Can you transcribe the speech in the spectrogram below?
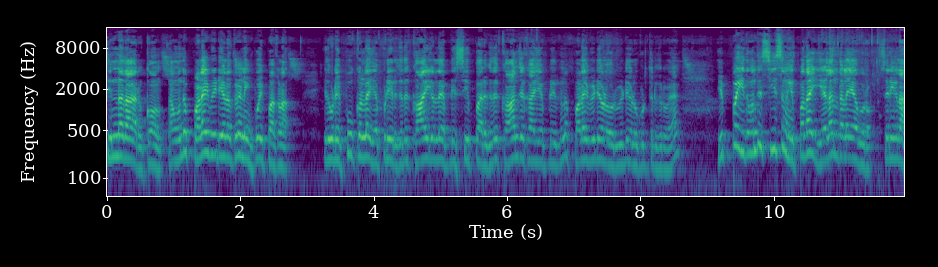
சின்னதாக இருக்கும். நான் வந்து பழைய வீடியோவில் இருக்கிற நீங்கள் போய் பார்க்கலாம். இதோடைய பூக்கள்லாம் எப்படி இருக்குது காய்கள்லாம் எப்படி சீப்பாக இருக்குது காஞ்ச காய் எப்படி இருக்குன்னு பழைய வீடியோவில் ஒரு வீடியோவில் கொடுத்துருக்குருவேன் இப்போ இது வந்து சீசன் இப்போ தான் இளந்தலையாக வரும். சரிங்களா?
